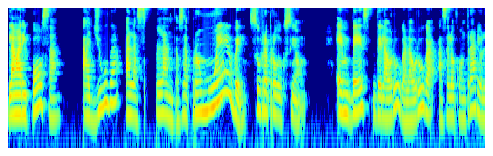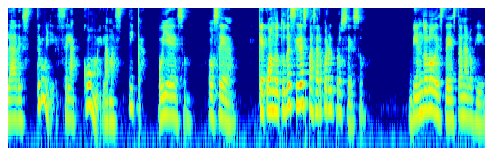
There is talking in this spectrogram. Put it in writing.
La mariposa ayuda a las plantas, o sea, promueve su reproducción en vez de la oruga. La oruga hace lo contrario, la destruye, se la come, la mastica. Oye eso. O sea, que cuando tú decides pasar por el proceso, viéndolo desde esta analogía,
